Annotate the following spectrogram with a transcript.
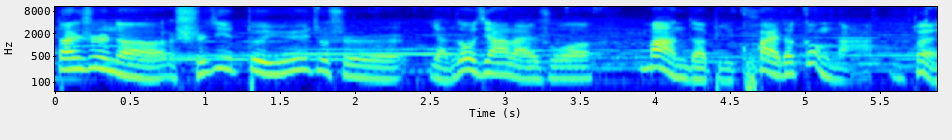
但是呢，实际对于就是演奏家来说，慢的比快的更难。对，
